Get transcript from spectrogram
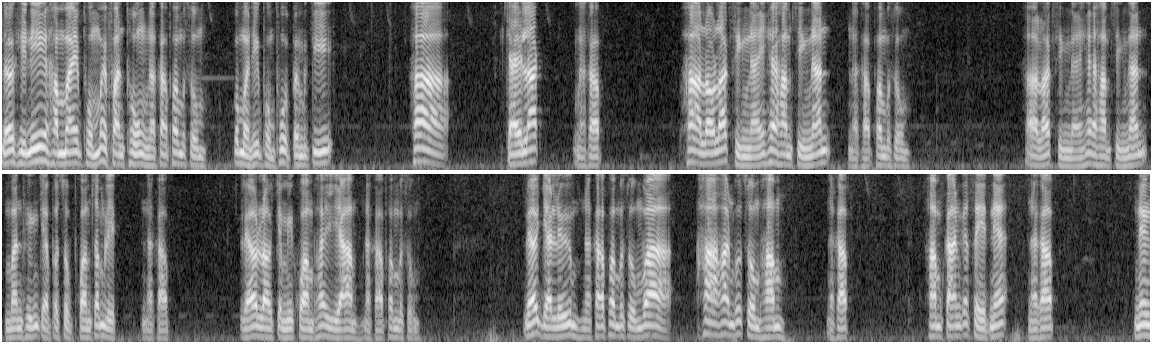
แล้วทีนี้ทำไมผมไม่ฟันธงนะครับท่านผู้ชมก็เหมือนที่ผมพูดไปเมื่อกี้ ถ้าใจรักนะครับ ถ้าเรารักสิ่งไหนให้ทำสิ่งนั้นนะครับท่านผู้ชม ถ้ารักสิ่งไหนให้ทำสิ่งนั้น มันถึงจะประสบความสำเร็จนะครับ แล้วเราจะมีความพยายามนะครับท่านผู้ชมแล้วอย่าลืมนะครับท่านผู้ชมว่าถ้าท่านผู้ชมทำนะครับทำการเกษตรเนี้ยนะครับหนึ่ง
